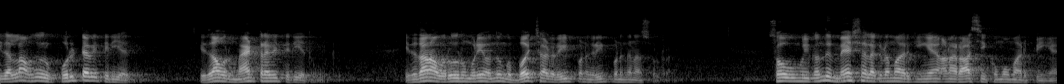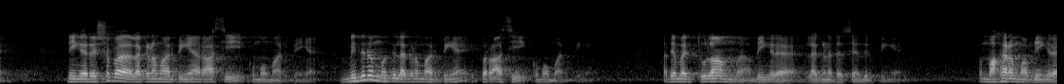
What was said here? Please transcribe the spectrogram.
இதெல்லாம் வந்து ஒரு பொருட்டாகவே தெரியாது. இதெல்லாம் ஒரு மேட்டராகவே தெரியாது உங்களுக்கு. இதை தான் நான் ஒரு ஒரு முறையும் வந்து உங்கள் பேர்த் சார்ட்டை ரீட் பண்ணுங்க ரீட் பண்ணுங்க நான் சொல்கிறேன் ஸோ உங்களுக்கு வந்து மேஷ லக்னமாக இருக்கீங்க ஆனால் ராசி கும்பமாக இருப்பீங்க. நீங்கள் ரிஷப லக்னமாக இருப்பீங்க ராசி கும்பமாக இருப்பீங்க. மிதுனம் வந்து லக்னமாக இருப்பீங்க இப்போ ராசி கும்பமாக இருப்பீங்க. அதே மாதிரி துலாம் அப்படிங்கிற லக்னத்தை சேர்ந்துருப்பீங்க. மகரம் அப்படிங்கிற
